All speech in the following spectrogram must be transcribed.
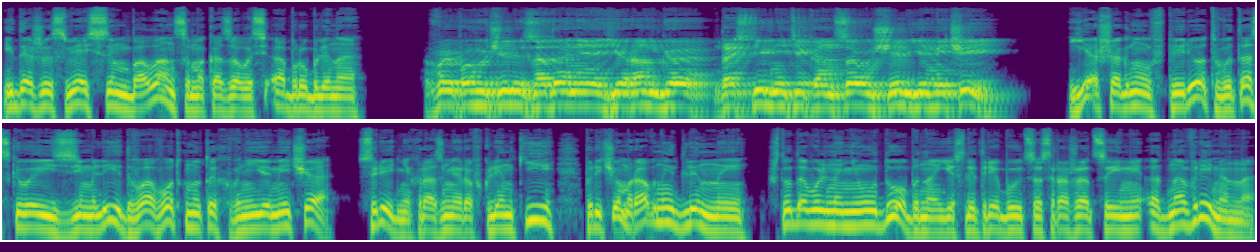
и даже связь с имбалансом оказалась обрублена. «Вы получили задание Еранга «Достигните конца ущелья мечей». Я шагнул вперед, вытаскивая из земли два воткнутых в нее меча, средних размеров клинки, причем равной длины, что довольно неудобно, если требуется сражаться ими одновременно.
